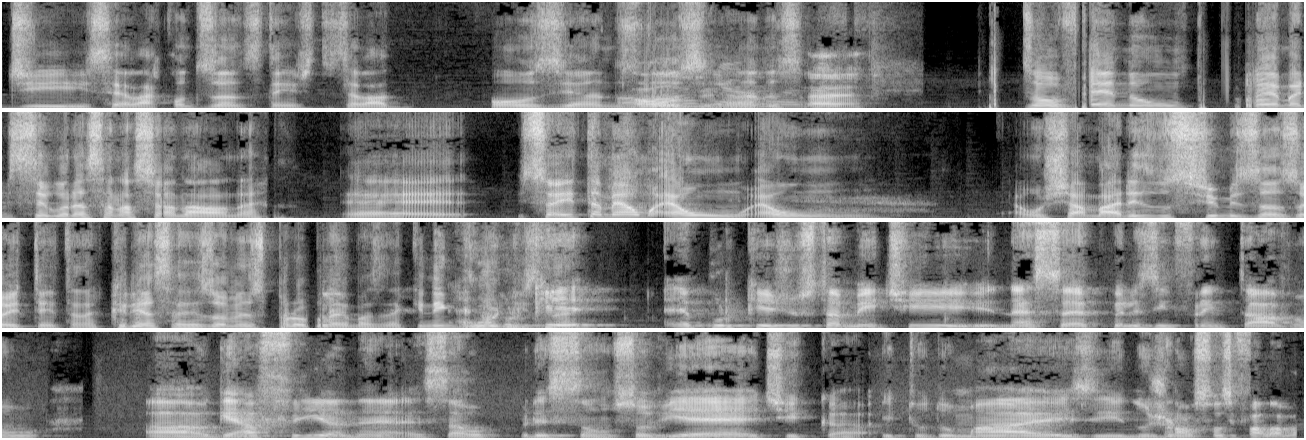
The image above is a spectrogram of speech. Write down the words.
de, sei lá, quantos anos tem? Sei lá, 11 anos, 12 anos. É resolvendo um problema de segurança nacional, né? É, isso aí também é um, é um, é um, é um chamariz dos filmes dos anos 80, né? Criança resolvendo os problemas, né? Que nem é porque, né? É porque justamente nessa época eles enfrentavam a Guerra Fria, né? Essa opressão soviética e tudo mais. E no jornal só se falava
